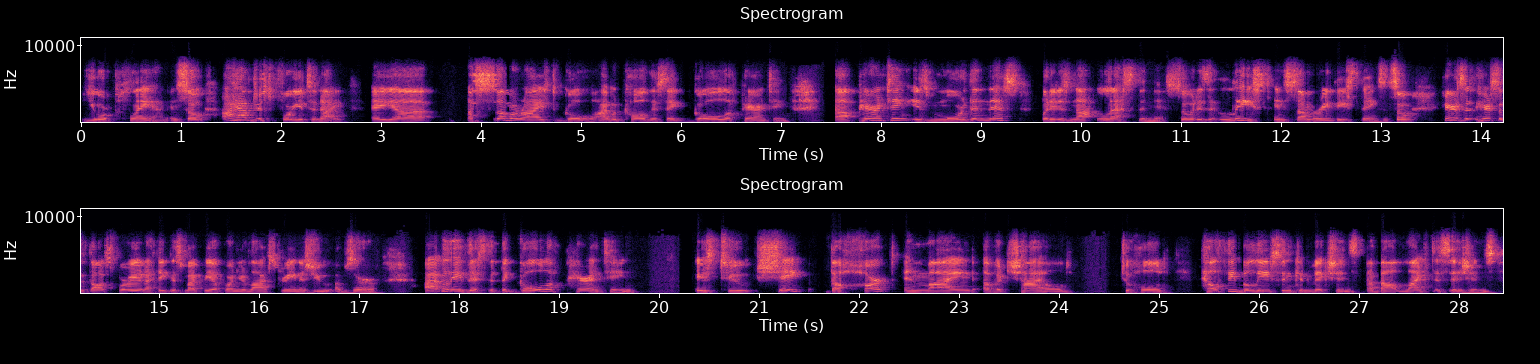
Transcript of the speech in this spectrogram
your plan. And so I have just for you tonight a uh, a summarized goal. I would call this a goal of parenting. Uh, parenting is more than this, but it is not less than this. So it is at least, in summary, these things. And so here's here's some thoughts for you, and I think this might be up on your live screen as you observe. I believe this that the goal of parenting is to shape the heart and mind of a child to hold healthy beliefs and convictions about life decisions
